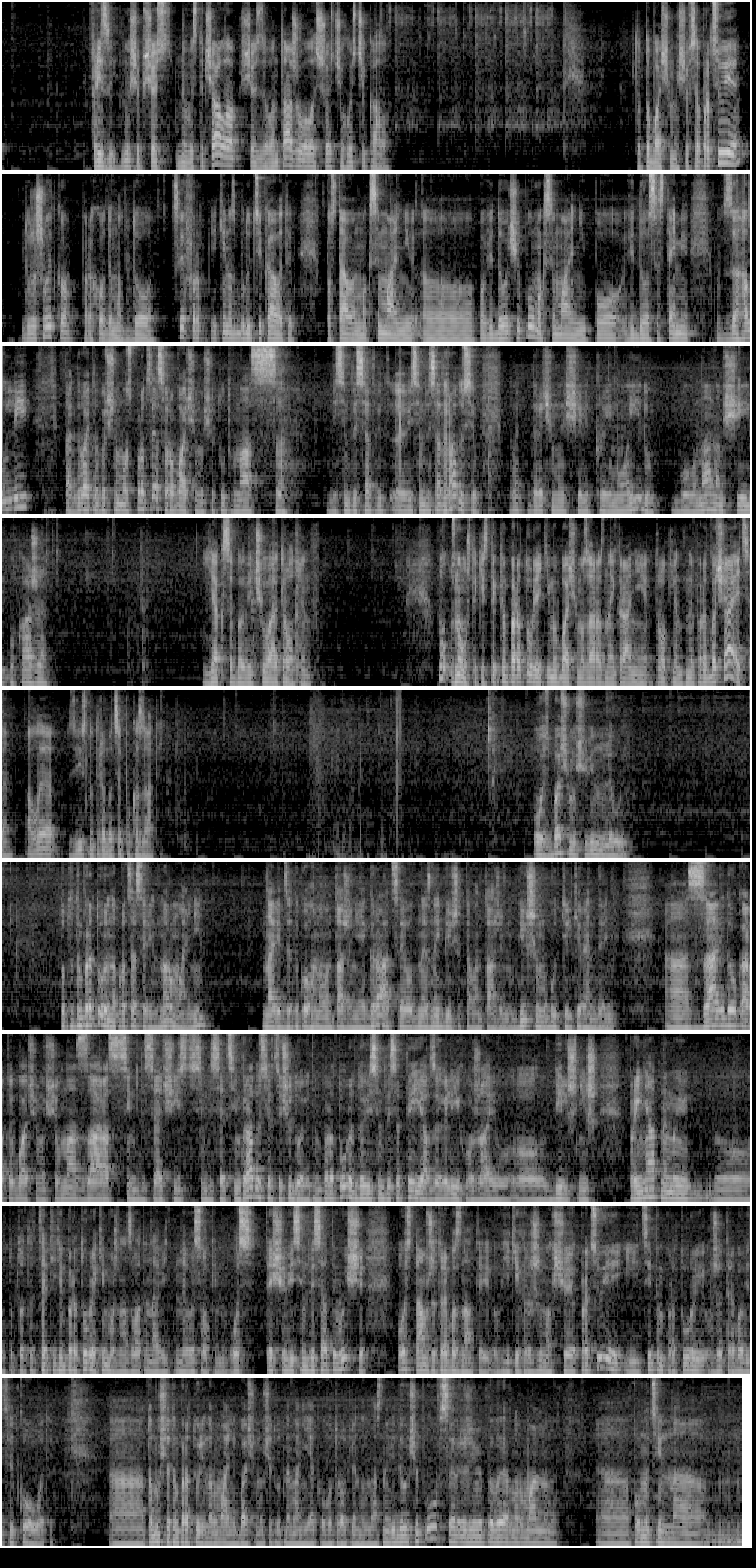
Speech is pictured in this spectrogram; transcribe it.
Фрізи, ну, щоб щось не вистачало, щось завантажувалось, щось чогось чекало. Тобто бачимо, що все працює дуже швидко. Переходимо до цифр, які нас будуть цікавити. Поставимо максимальні е, по відеочіпу, максимальні по відеосистемі взагалі. Так, давайте почнемо з процесору. Бачимо, що тут в нас 80, від, е, 80 градусів. Давайте, до речі, ми ще відкриємо AIDу, бо вона нам ще й покаже, як себе відчуває тротлінг. Ну, знову ж таки, з тих температур, які ми бачимо зараз на екрані, тротлінг не передбачається, але, звісно, треба це показати. Ось, бачимо, що він нульовий. Тобто температури на процесорі нормальні. Навіть за такого навантаження як гра, це одне з найбільших навантажень. Більше, мабуть, тільки рендеринг. За відеокартою бачимо, що в нас зараз 76-77 градусів. Це чудові температури. До 80 я взагалі їх вважаю більш ніж прийнятними. Тобто це ті температури, які можна назвати навіть невисокими. Ось те, що 80 і вище, ось там вже треба знати, в яких режимах що як працює, і ці температури вже треба відслідковувати. Тому що температурі нормальні, бачимо, що тут немає ніякого тротлінгу у нас на відеочіпу, все в режимі ПВР нормальному. Е, Повноцінна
